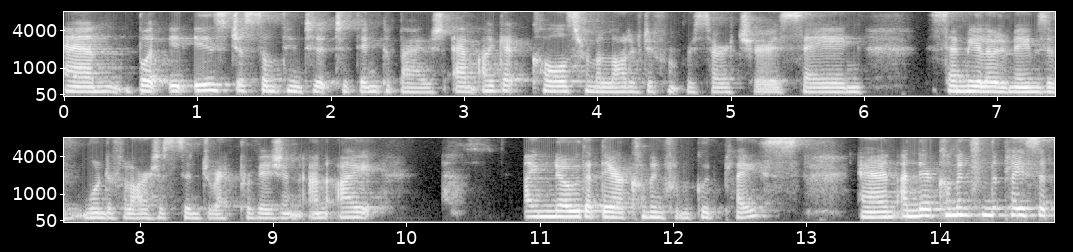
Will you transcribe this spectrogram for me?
Um, but it is just something to, to think about. Um, i get calls from a lot of different researchers saying send me a load of names of wonderful artists in direct provision. And i I know that they are coming from a good place. Um, and they're coming from the place that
